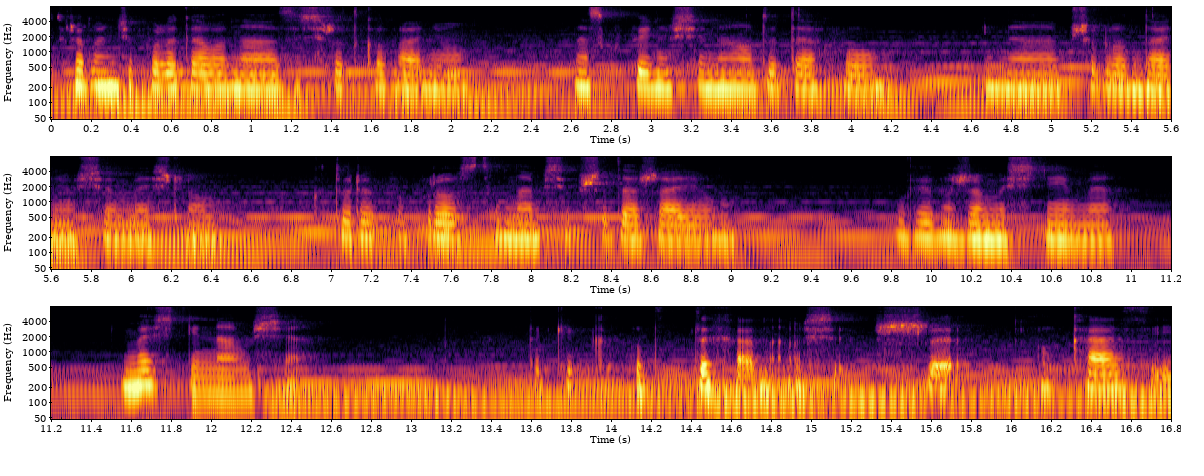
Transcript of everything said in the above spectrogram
która będzie polegała na ześrodkowaniu, na skupieniu się na oddechu i na przyglądaniu się myślom, które po prostu nam się przydarzają. Mówimy, że myślimy, myśli nam się, tak jak oddycha nam się przy okazji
